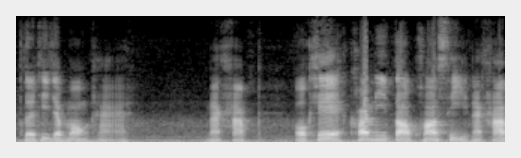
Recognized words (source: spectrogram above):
เพื่อที่จะมองหานะครับ โอเค ข้อนี้ตอบข้อ 4 นะครับ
